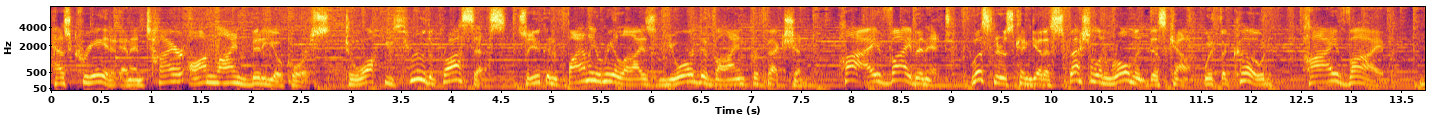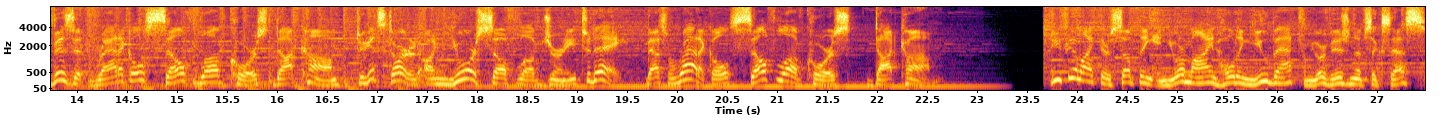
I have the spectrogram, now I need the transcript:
has created an entire online video course to walk you through the process so you can finally realize your divine perfection. High Vibin' It. Listeners can get a special enrollment discount with the code High Vibe. Visit radicalselflovecourse.com to get started on your self love journey today. That's radicalselflovecourse.com. Do you feel like there's something in your mind holding you back from your vision of success?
